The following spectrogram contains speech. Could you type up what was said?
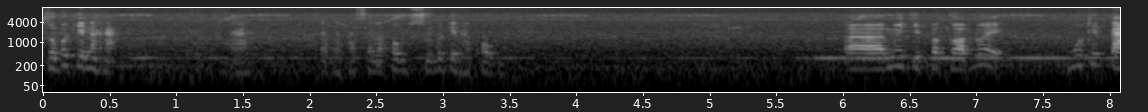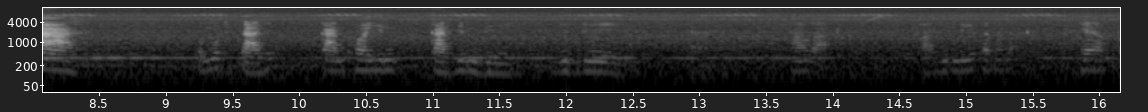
สุภกินนะฮะนะจักรพรรดิสารพมสุภกินหภพเอ่อมีจิตประกอบด้วย มุทิตา สมมุติการการพอยินการยินดี ยินดีเท่ากับอ่ายินดีก็นั่นแหละแค่ไป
